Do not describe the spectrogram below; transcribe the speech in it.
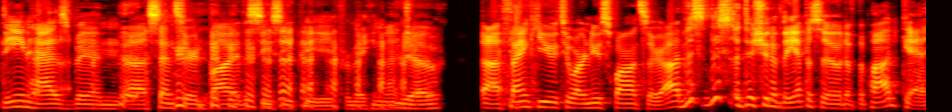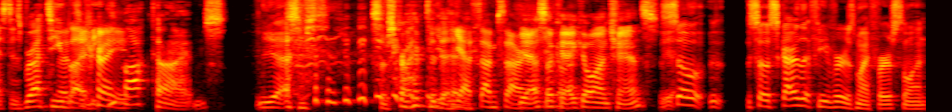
Dean has been uh, censored by the CCP for making that Yeah. joke. Uh, thank you to our new sponsor. Uh, this this edition of the episode of the podcast is brought to you That's by right. the Epoch Times. Yes, Subscribe today. yes, I'm sorry. Yes. Okay. go Go on, Chance. Yeah. So so Scarlet Fever is my first one.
